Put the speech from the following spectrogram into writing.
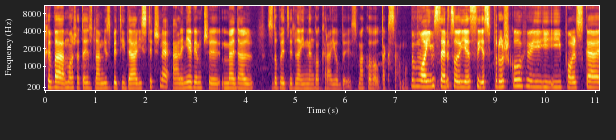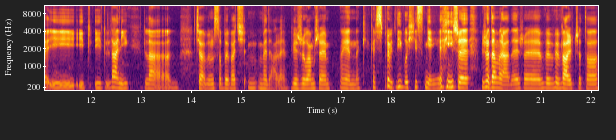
chyba może to jest dla mnie zbyt idealistyczne, ale nie wiem, czy medal zdobyty dla innego kraju by smakował tak samo. W moim sercu jest, jest Pruszków i, i, i Polska i, i, i dla nich, dla, chciałabym zdobywać medale. Wierzyłam, że no jednak jakaś sprawiedliwość istnieje i że, że dam radę, że wy, wywalczę to,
